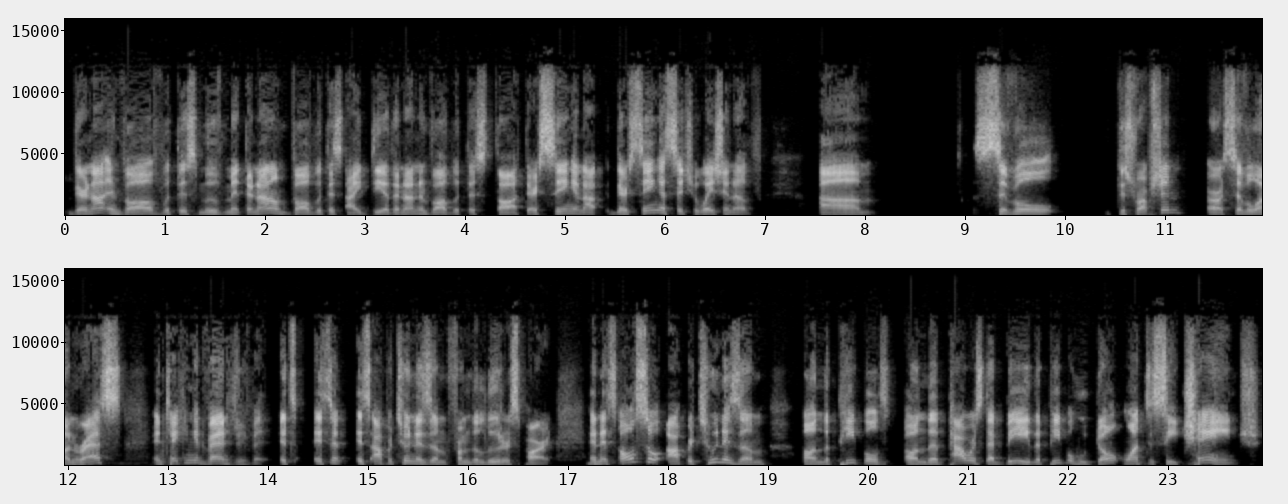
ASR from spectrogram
they're not involved with this movement. They're not involved with this idea. They're not involved with this thought. They're seeing an they're seeing a situation of um, civil disruption or civil unrest and taking advantage of it. It's it's an it's opportunism from the looters part. And it's also opportunism on the people's on the powers that be, the people who don't want to see change.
